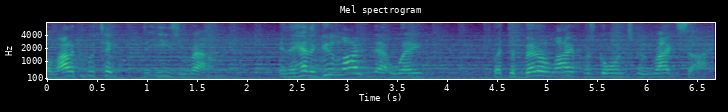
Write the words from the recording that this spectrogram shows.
A lot of people take the easy route. And they had a good life that way, but the better life was going to the right side.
